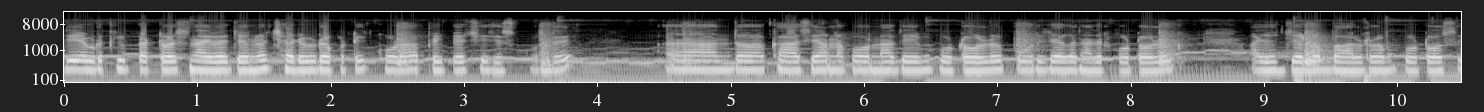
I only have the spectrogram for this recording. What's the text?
దేవుడికి పెట్టవలసిన నైవేద్యంలో చరువుడు ఒకటి కూడా ప్రిపేర్ చేసేసుకుంది. అందులో కాశీ అన్నపూర్ణ దేవి ఫోటోలు పూరి జగన్నాథ్ ఫోటోలు అయోధ్యలో బాలరామ్ ఫొటోస్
